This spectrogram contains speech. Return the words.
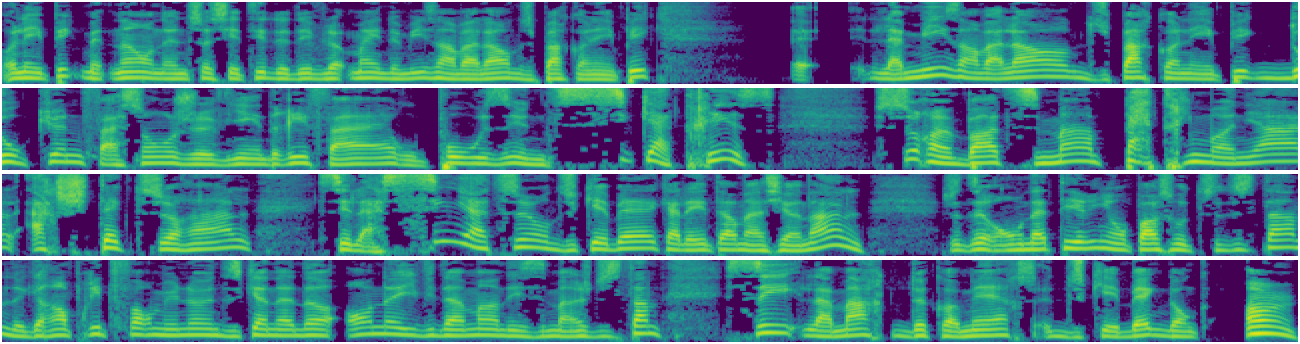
olympiques. Maintenant, on a une société de développement et de mise en valeur du parc olympique. La mise en valeur du parc olympique, d'aucune façon je viendrai faire ou poser une cicatrice sur un bâtiment patrimonial, architectural. C'est la signature du Québec à l'international. Je veux dire, on atterrit, on passe au-dessus du stand. Le Grand Prix de Formule 1 du Canada, on a évidemment des images du stand. C'est la marque de commerce du Québec. Donc, un,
